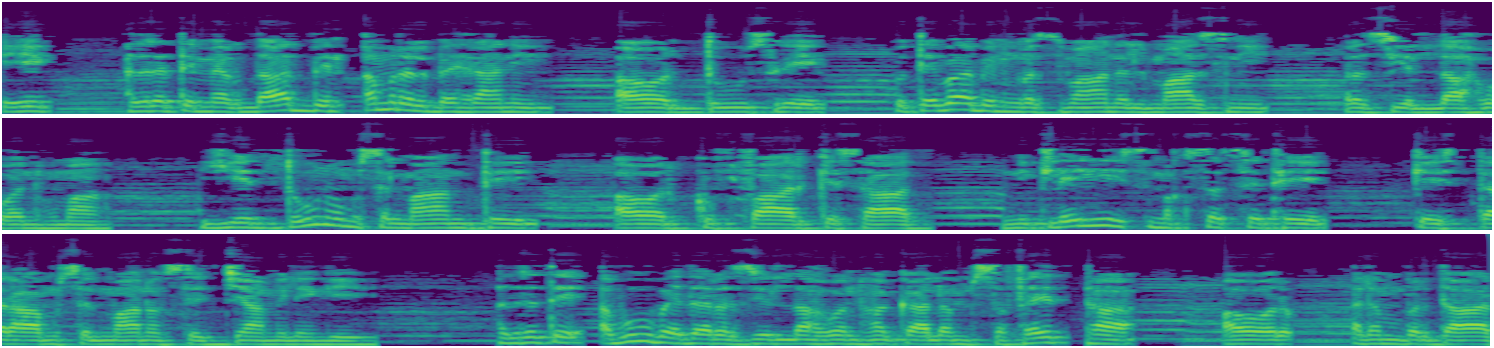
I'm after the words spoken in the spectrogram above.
ایک حضرت مقداد بن امر البحرانی اور دوسرے قطبہ بن غزوان المازنی۔ رضی اللہ عنہما، یہ دونوں مسلمان تھے اور کفار کے ساتھ نکلے ہی اس مقصد سے تھے کہ اس طرح مسلمانوں سے جا ملیں گے۔ حضرت ابو بیدہ رضی اللہ عنہ کا علم سفید تھا اور علم بردار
